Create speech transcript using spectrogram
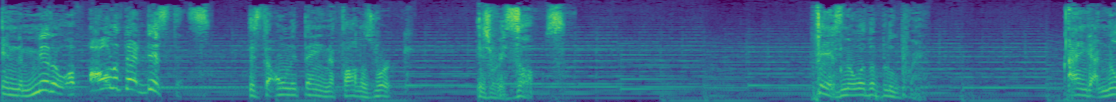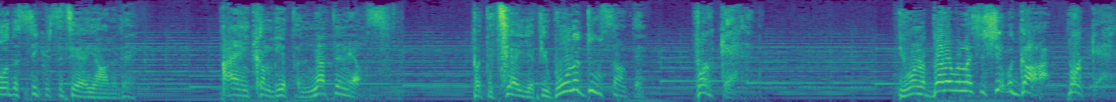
in the middle of all of that distance is the only thing that follows work is results. There's no other blueprint. I ain't got no other secrets to tell y'all today. I ain't come here for nothing else but to tell you if you want to do something, work at it. You want a better relationship with God, work at it.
